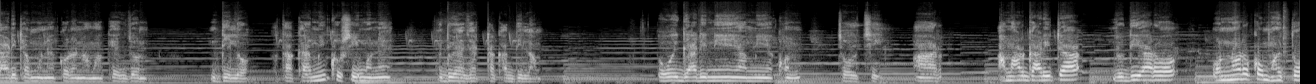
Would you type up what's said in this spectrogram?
গাড়িটা মনে করেন আমাকে একজন দিল। তাকে আমি খুশি মনে দুই হাজার টাকা দিলাম। তো ওই গাড়ি নিয়ে আমি এখন চলছি। আর আমার গাড়িটা যদি আরও অন্যরকম হতো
